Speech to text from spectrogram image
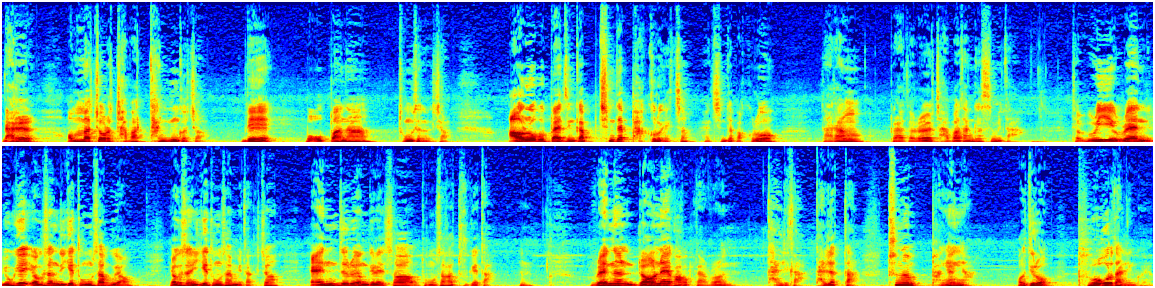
나를 엄마 쪽으로 잡아 당긴 거죠. 내 뭐 오빠나 동생이죠. of bed니까 침대 밖으로겠죠. 네, 침대 밖으로 나랑 브라더를 잡아 당겼습니다. 자, we ran 요게 여기서는 이게 동사고요. 여기서는 이게 동사입니다. 그죠? and로 연결해서 동사가 두 개다. 음. run은 run의 과거입니다. run 달리다, 달렸다. To는 방향이야. 어디로? 부엌으로 달린 거예요.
